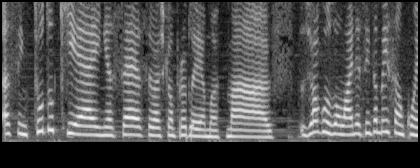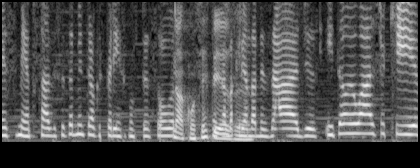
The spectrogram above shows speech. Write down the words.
assim, tudo que é em excesso eu acho que é um problema. Mas jogos online, assim, também são conhecimento, sabe? Você também troca experiência com as pessoas. Não, com Você acaba certeza. criando amizades. Então eu acho que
